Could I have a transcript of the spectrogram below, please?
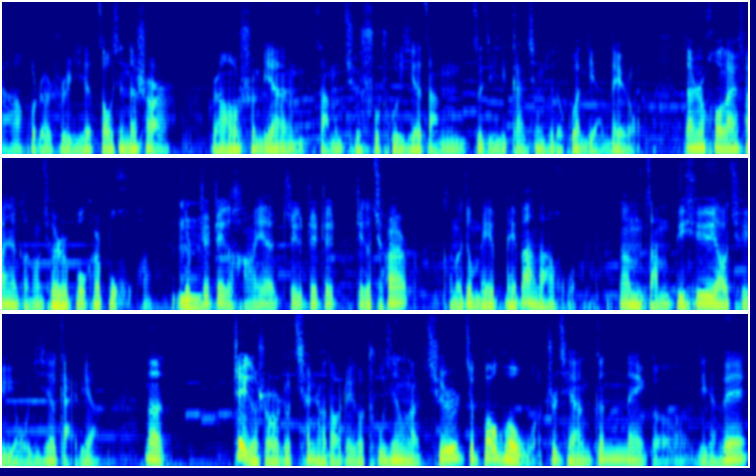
啊，或者是一些糟心的事儿，然后顺便咱们去输出一些咱们自己感兴趣的观点内容。但是后来发现，可能确实播客不火，就嗯这这个行业，这个这这这个圈儿，可能就没没办法火。那么咱们必须要去有一些改变。那这个时候就牵扯到这个初心了。其实就包括我之前跟那个李建飞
